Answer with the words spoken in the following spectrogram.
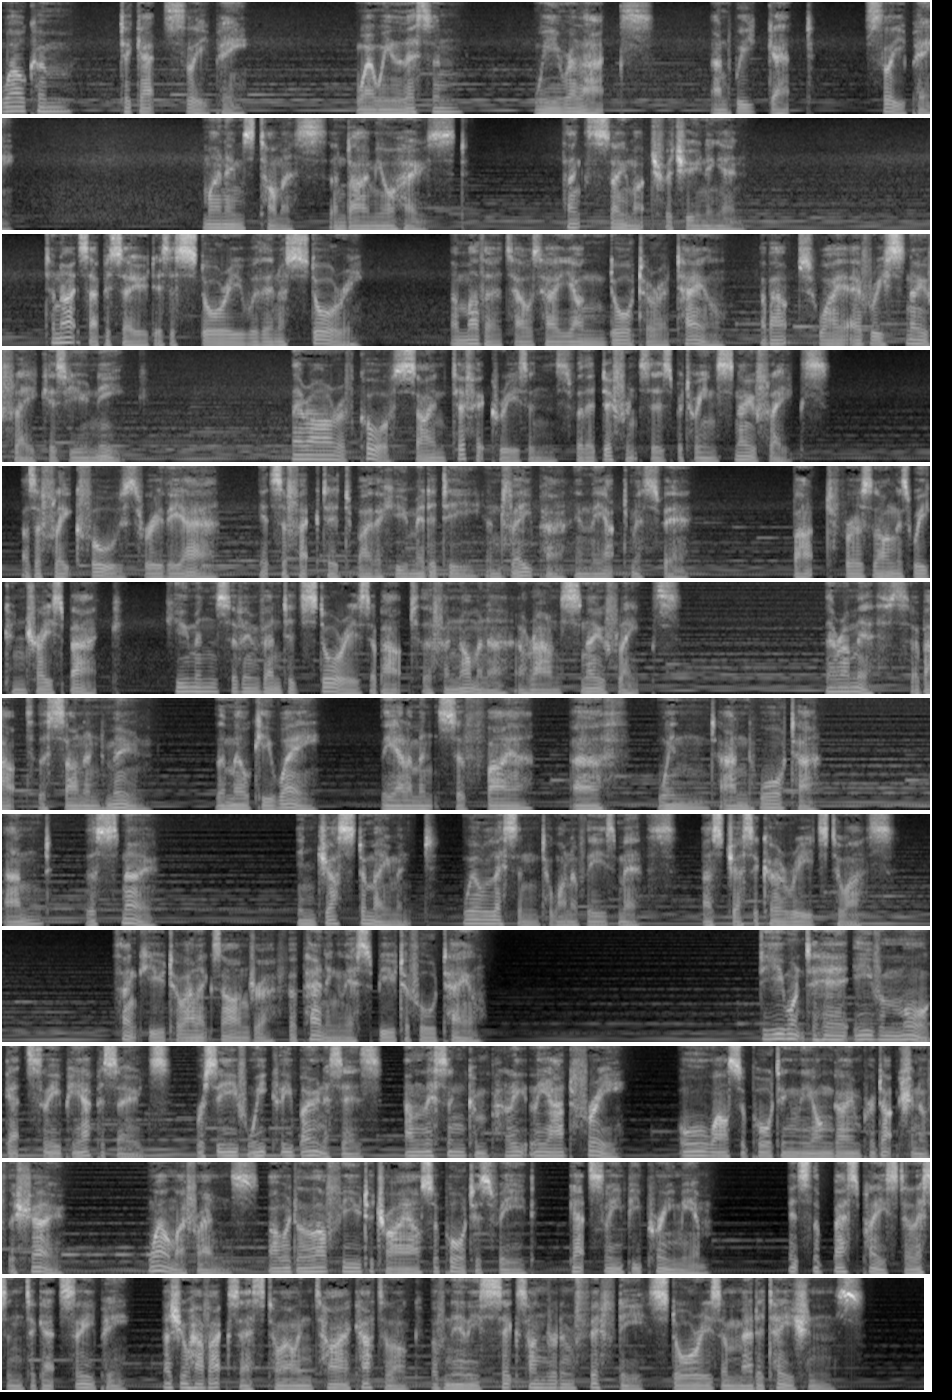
Welcome to Get Sleepy, where we listen, we relax, and we get sleepy. My name's Thomas, and I'm your host. Thanks so much for tuning in. Tonight's episode is a story within a story. A mother tells her young daughter a tale about why every snowflake is unique. There are, of course, scientific reasons for the differences between snowflakes. As a flake falls through the air, it's affected by the humidity and vapor in the atmosphere. But for as long as we can trace back, humans have invented stories about the phenomena around snowflakes. There are myths about the sun and moon, the Milky Way, the elements of fire, earth, wind, and water, and the snow. In just a moment, we'll listen to one of these myths as Jessika reads to us. Thank you to Alexandra for penning this beautiful tale. Do you want to hear even more Get Sleepy episodes, receive weekly bonuses, and listen completely ad free, all while supporting the ongoing production of the show? Well, my friends, I would love for you to try our supporters feed, Get Sleepy Premium. It's the best place to listen to Get Sleepy, as you'll have access to our entire catalogue of nearly 650 stories and meditations.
